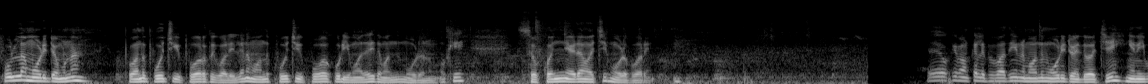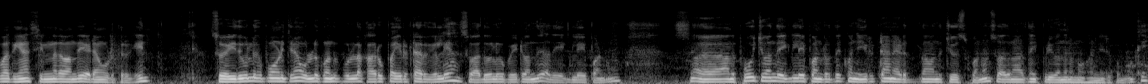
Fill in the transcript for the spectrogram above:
ஃபுல்லாக மூடிட்டோம்னா இப்போ வந்து பூச்சிக்கு போகிறதுக்கு வழியில் நம்ம வந்து பூச்சிக்கு போகக்கூடிய மாதிரி இதை வந்து மூடணும் ஓகே ஸோ கொஞ்சம் இடம் வச்சு மூட போகிறேன் ஏ ஓகே மக்கள் இப்போ பார்த்தீங்கன்னா நம்ம வந்து மூடிட்டோம் இதை வச்சு. இன்றைக்கி பார்த்தீங்கன்னா சின்னதாக வந்து இடம் கொடுத்துருக்கு. ஸோ இது உள்ளுக்கு போணுச்சுன்னா உள்ளுக்கு வந்து ஃபுல்லாக கருப்பாக இருட்டாக இருக்குது இல்லையா? ஸோ அது உள்ளுக்கு போயிட்டு வந்து அது எக்லே பண்ணும் அந்த பூச்சி வந்து எக்லே பண்ணுறதுக்கு கொஞ்சம் இருட்டான இடத்த தான் வந்து சூஸ் பண்ணும். ஸோ அதனால தான் இப்படி வந்து நம்ம பண்ணியிருக்கோம் ஓகே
